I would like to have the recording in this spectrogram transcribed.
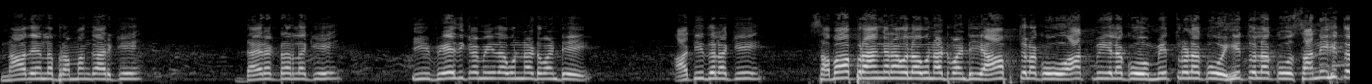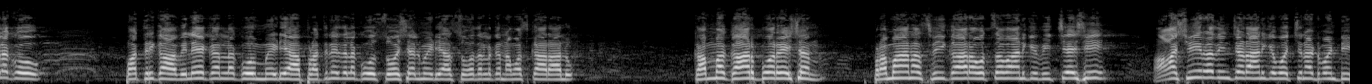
నాదేండ్ల బ్రహ్మం గారికి డైరెక్టర్లకి ఈ వేదిక మీద ఉన్నటువంటి అతిథులకి సభా ప్రాంగణంలో ఉన్నటువంటి ఆప్తులకు ఆత్మీయులకు మిత్రులకు హితులకు సన్నిహితులకు పత్రికా విలేకరులకు మీడియా ప్రతినిధులకు సోషల్ మీడియా సోదరులకు నమస్కారాలు. కమ్మ కార్పొరేషన్ ప్రమాణ స్వీకార ఉత్సవానికి విచ్చేసి ఆశీర్వదించడానికి వచ్చినటువంటి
